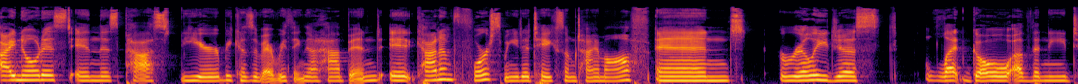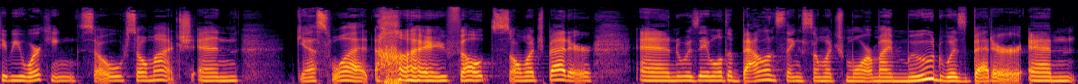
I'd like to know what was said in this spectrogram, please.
I noticed in this past year, because of everything that happened, it kind of forced me to take some time off and really just let go of the need to be working so, so much. And guess what? I felt so much better and was able to balance things so much more. My mood was better. And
